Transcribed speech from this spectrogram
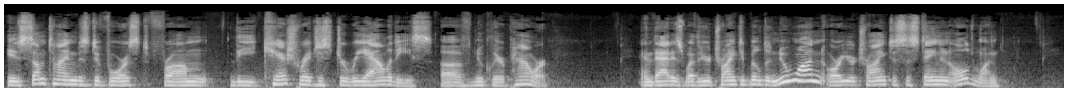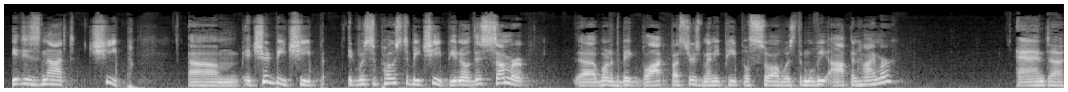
is sometimes divorced from the cash register realities of nuclear power. And that is whether you're trying to build a new one or you're trying to sustain an old one. It is not cheap. Um, it should be cheap. It was supposed to be cheap. You know, this summer, uh, one of the big blockbusters many people saw was the movie Oppenheimer, and uh,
